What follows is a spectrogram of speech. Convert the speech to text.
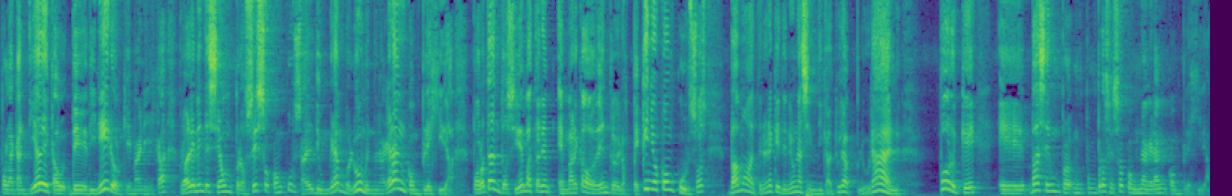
por la cantidad de, dinero que maneja, probablemente sea un proceso concursal de un gran volumen, de una gran complejidad. Por lo tanto, si bien va a estar enmarcado dentro de los pequeños concursos, vamos a tener que tener una sindicatura plural, porque eh, va a ser un proceso con una gran complejidad.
